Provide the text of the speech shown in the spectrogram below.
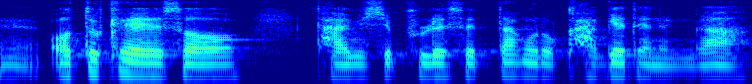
예, 어떻게 해서 다윗이 블레셋 땅으로 가게 되는가?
